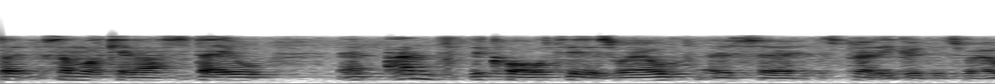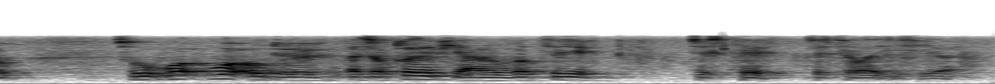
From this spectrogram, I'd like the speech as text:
so similar kind of style, and, and the quality as well is uh, is pretty good as well. So what what I'll do is I'll play the piano over to you just to just to let you hear it.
